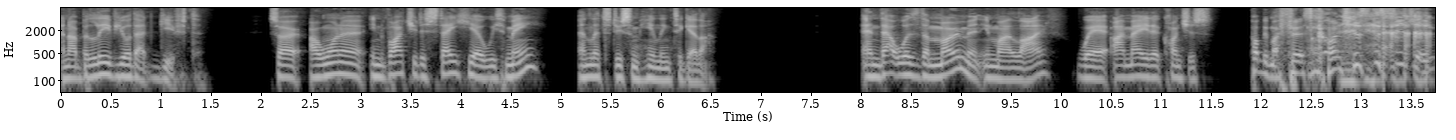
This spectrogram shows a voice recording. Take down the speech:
And I believe you're that gift. So I want to invite you to stay here with me and let's do some healing together. And that was the moment in my life where I made a conscious, probably my first conscious decision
